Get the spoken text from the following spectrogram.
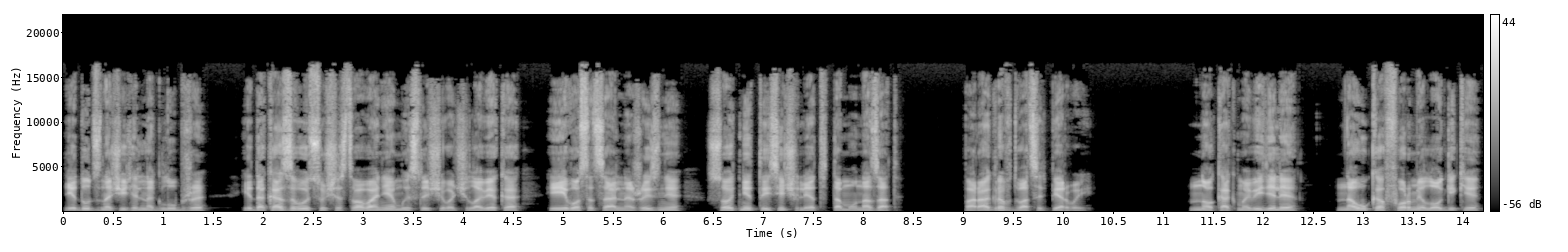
идут значительно глубже и доказывают существование мыслящего человека и его социальной жизни сотни тысяч лет тому назад. Параграф 21. Но, как мы видели, наука в форме логики,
